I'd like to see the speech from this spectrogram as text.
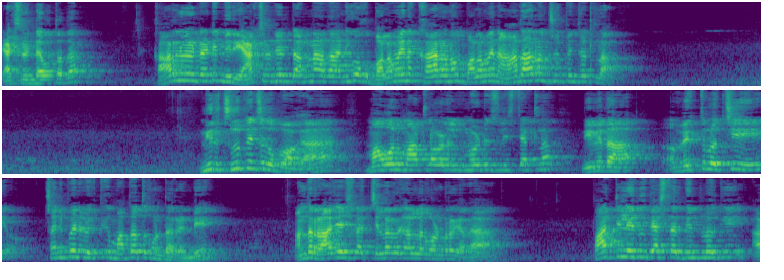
యాక్సిడెంట్ అవుతుందా? కారణం ఏంటంటే మీరు యాక్సిడెంట్ అన్న దానికి ఒక బలమైన కారణం బలమైన ఆధారం చూపించట్లా. మీరు చూపించకపోగా మా వాళ్ళు మాట్లాడడానికి నోటీసులు ఇస్తే అట్లా వివిధ వ్యక్తులు వచ్చి చనిపోయిన వ్యక్తికి మద్దతుగా ఉంటారండి. అందరు రాజేష్లా చిల్లరగాళ్ళగా ఉండరు కదా. పార్టీలు ఎందుకు తెస్తారు దీంట్లోకి? ఆ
